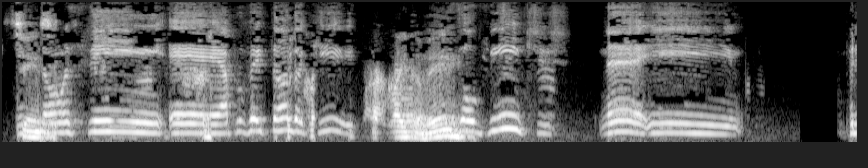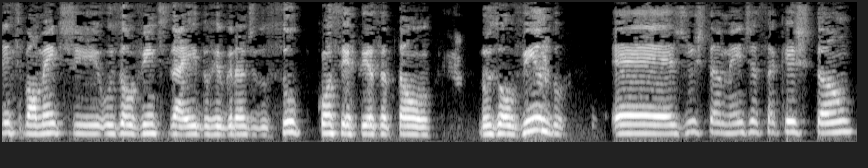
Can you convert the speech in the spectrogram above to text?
Sim, então, sim. assim, é, aproveitando aqui os ouvintes, né, e principalmente os ouvintes aí do Rio Grande do Sul, com certeza estão nos ouvindo, é justamente essa questão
